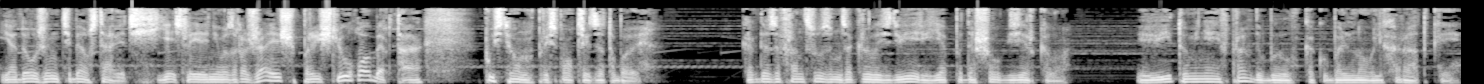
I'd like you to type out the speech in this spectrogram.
я должен тебя оставить. Если не возражаешь, пришлю Роберта. Пусть он присмотрит за тобой». Когда за французом закрылась дверь, я подошел к зеркалу. Вид у меня и вправду был, как у больного лихорадкой.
